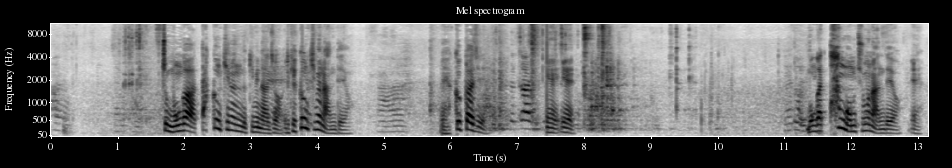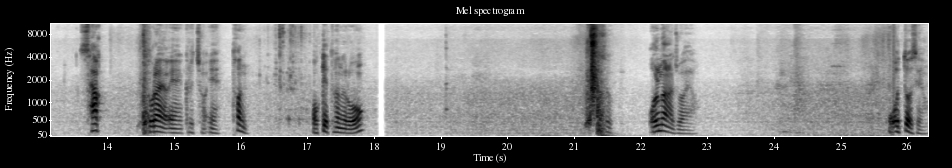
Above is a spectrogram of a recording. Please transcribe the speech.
아유 잘못했네. 좀 뭔가 딱 끊기는 느낌이 나죠. 네. 이렇게 끊기면 안 돼요. 아 예, 끝까지. 끝까지 예, 예. 뭔가 탁 멈추면 안 돼요. 예. 싹 돌아요. 예, 그렇죠. 예, 턴. 어깨 턴으로. 쓱. 얼마나 좋아요. 어떠세요?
